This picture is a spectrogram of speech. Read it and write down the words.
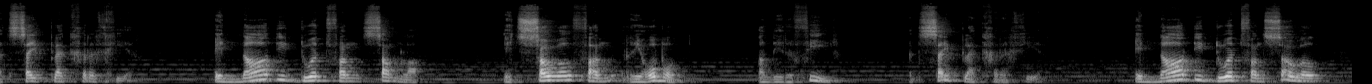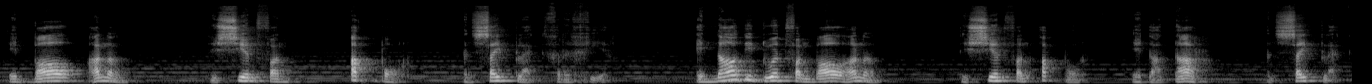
in sy plek geregeer. En na die dood van Samla het Saul van Rehoboth aan die rivier in sy plek geregeer. En na die dood van Saul het Baal Hanan die seun van Akbor in sy plek geregeer. En na die dood van Baal Hanan die seun van Akbor, het Hadar in sy plek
